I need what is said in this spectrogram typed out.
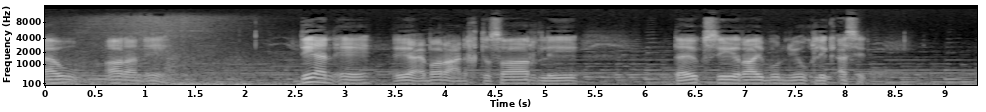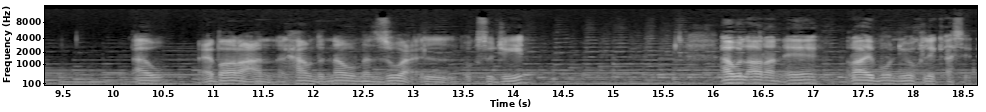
أو آر إن اي دي ان اي هي عبارة عن اختصار ل deoxyribonucleic acid أو عبارة عن الحامض النووي منزوع الأكسجين أو ال RNA ribonucleic acid.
